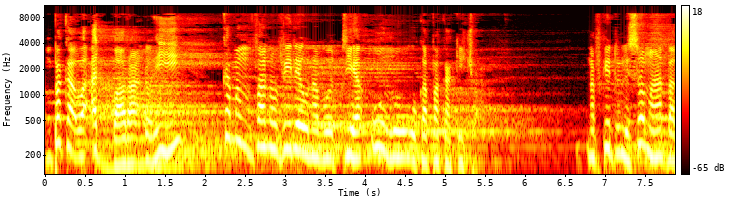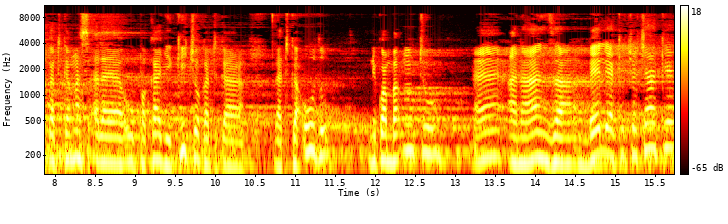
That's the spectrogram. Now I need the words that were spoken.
mpaka wa adbara. Ndo hii kama mfano vile unavyotia udhu ukapaka kichwa. Nafikiri tulisoma hapa katika masala ya upakaji kichwa katika katika udhu ni kwamba mtu eh, anaanza mbele ya kichwa chake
